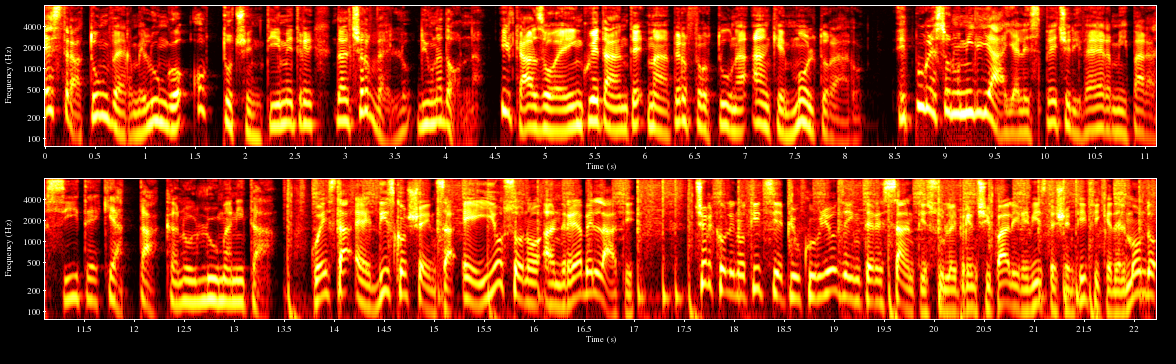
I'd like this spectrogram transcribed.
Estratto un verme lungo 8 cm dal cervello di una donna. Il caso è inquietante, ma per fortuna anche molto raro. Eppure sono migliaia le specie di vermi parassite che attaccano l'umanità. Questa è Discoscienza e io sono Andrea Bellati. Cerco le notizie più curiose e interessanti sulle principali riviste scientifiche del mondo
